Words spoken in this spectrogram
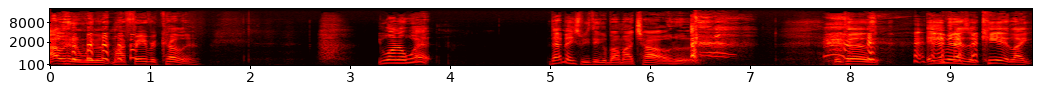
I would hit him with a, my favorite color. You want to know what? That makes me think about my childhood. because even as a kid, like,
